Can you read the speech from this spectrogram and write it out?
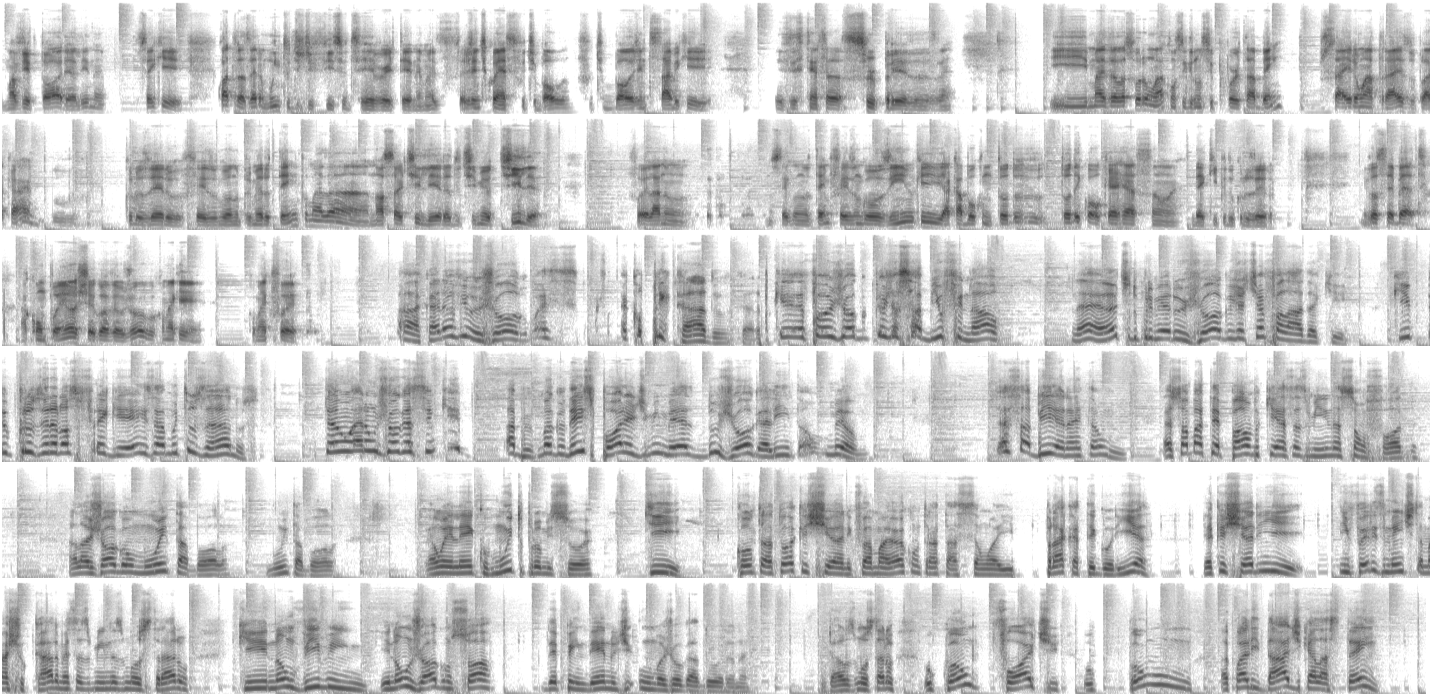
uma vitória ali, né? Sei que 4 a 0 é muito difícil de se reverter, né? Mas a gente conhece futebol, futebol a gente sabe que existem essas surpresas, né? E mas elas foram lá, conseguiram se portar bem, saíram atrás do placar. O Cruzeiro fez um gol no primeiro tempo, mas a nossa artilheira do time Otília foi lá no, no segundo tempo, fez um golzinho que acabou com todo, toda e qualquer reação né, da equipe do Cruzeiro. E você, Beto, acompanhou? Chegou a ver o jogo? Como é que, como é que foi? Ah, cara, eu vi o jogo, mas é complicado, cara, porque foi um jogo que eu já sabia o final, né? Antes do primeiro jogo, eu já tinha falado aqui que o Cruzeiro é nosso freguês há muitos anos. Então era um jogo assim que. Sabe, eu dei spoiler de mim mesmo, do jogo ali, então, meu. Já sabia, né? Então. É só bater palma que essas meninas são foda. Elas jogam muita bola, muita bola. É um elenco muito promissor que contratou a Cristiane, que foi a maior contratação aí para a categoria. E a Cristiane, infelizmente, está machucada, mas essas meninas mostraram que não vivem e não jogam só dependendo de uma jogadora, né? Então elas mostraram o quão forte, o quão a qualidade que elas têm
